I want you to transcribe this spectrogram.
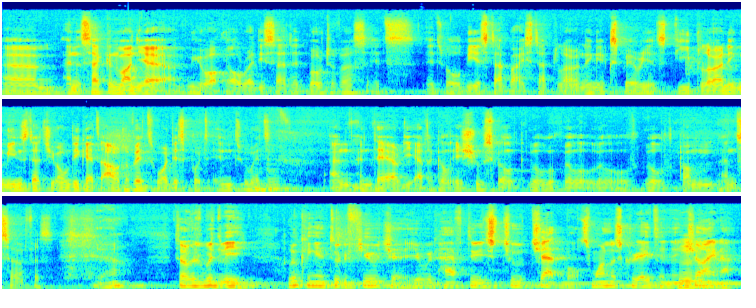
Um, and the second one, yeah, you already said it, both of us. It's it will be a step-by-step learning experience. Deep learning means that you only get out of it what is put into it, and and there the ethical issues will will will will, will come and surface. Yeah. So it would be looking into the future. You would have these two chatbots. One is created in Mm. China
